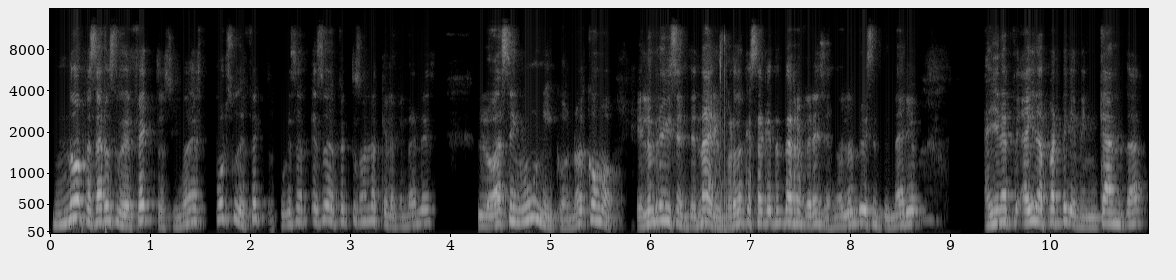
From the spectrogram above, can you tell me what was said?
no a pesar de sus defectos, sino es por sus defectos, porque esos, esos defectos son los que al final es, lo hacen único, ¿no? Es como el hombre bicentenario, perdón que saque tantas referencias, ¿no? El hombre bicentenario, hay una, hay una parte que me encanta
